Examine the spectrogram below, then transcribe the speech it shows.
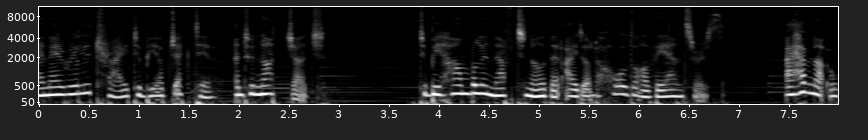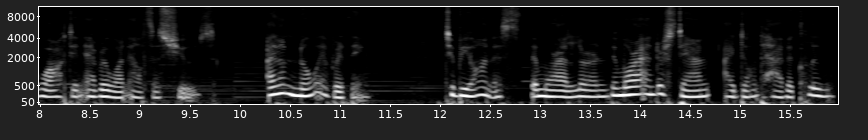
and I really try to be objective and to not judge. To be humble enough to know that I don't hold all the answers. I have not walked in everyone else's shoes. I don't know everything. To be honest, the more I learn, the more I understand I don't have a clue.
